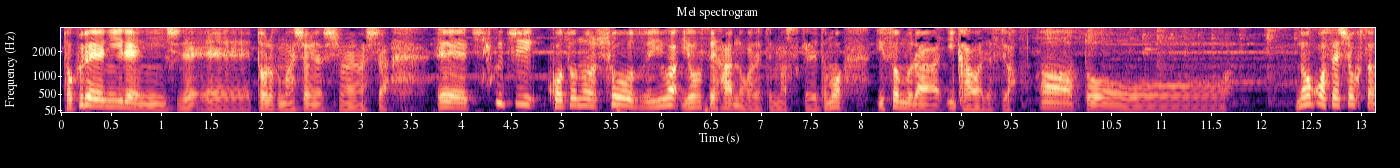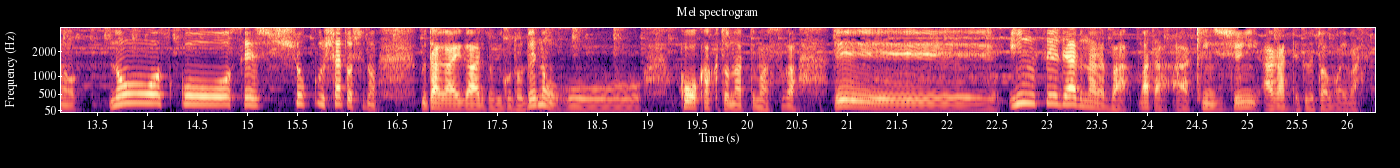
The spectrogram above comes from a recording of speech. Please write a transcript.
特例2021で、えー登録抹消になってしまいました。えー菊池小園正髄は陽性反応が出てますけれども、磯村以下はですよ。あと、濃厚接触者の、濃厚接触者としての疑いがあるということでの、降格となってますが、えー、陰性であるならば、また、近日中に上がってくると思います。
